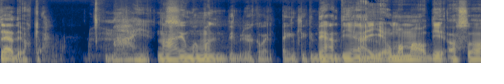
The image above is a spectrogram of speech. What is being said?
Det er det jo ikke. Nei, nei, og mamma de bruker vel egentlig ikke det. De er, Nei, og mamma og de, altså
